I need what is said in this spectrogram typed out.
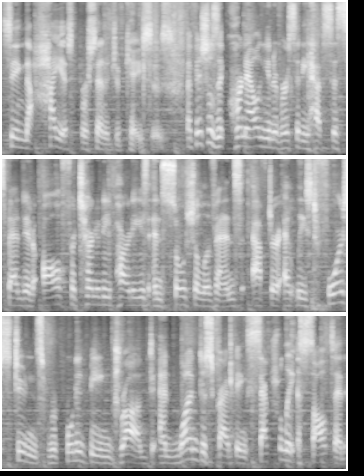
seeing the highest percentage of cases. Officials at Cornell University have suspended all fraternity parties and social events after at least four students reported being drugged and one described being sexually assaulted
